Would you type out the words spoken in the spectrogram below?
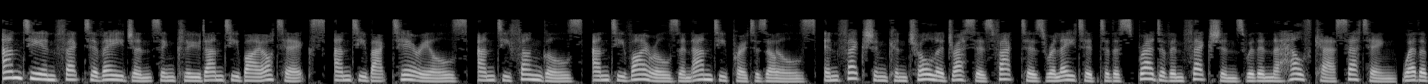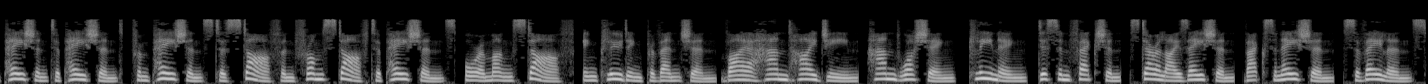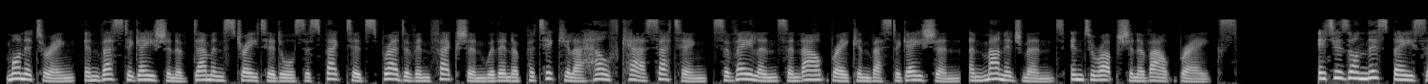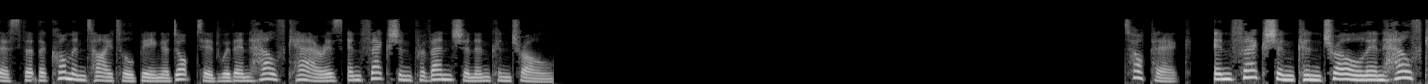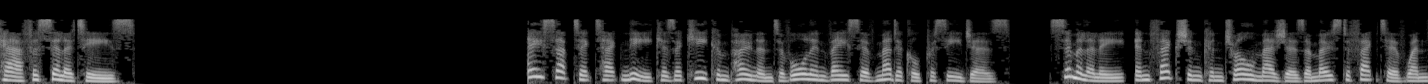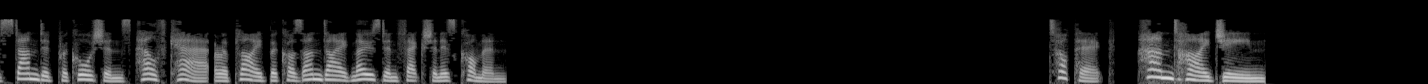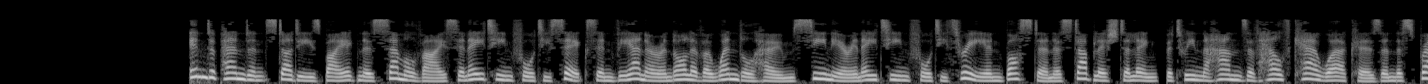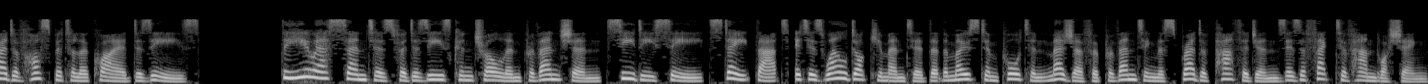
Anti-infective agents include antibiotics, antibacterials, antifungals, antivirals and antiprotozoals. Infection control addresses factors related to the spread of infections within the healthcare setting, whether patient to patient, from patients to staff and from staff to patients or among staff, including prevention via hand hygiene, hand washing, cleaning, disinfection, sterilization, vaccination, surveillance, monitoring, investigation investigation of demonstrated or suspected spread of infection within a particular health care setting surveillance and outbreak investigation, and management interruption of outbreaks. It is on this basis that the common title being adopted within health care is infection prevention and control. Infection control in healthcare facilities Aseptic technique is a key component of all invasive medical procedures. Similarly, infection control measures are most effective when standard precautions are applied because undiagnosed infection is common. Hand hygiene Independent studies by Ignaz Semmelweis in 1846 in Vienna and Oliver Wendell Holmes Sr. in 1843 in Boston established a link between the hands of health care workers and the spread of hospital-acquired disease. The U.S. Centers for Disease Control and Prevention CDC state that it is well documented that the most important measure for preventing the spread of pathogens is effective handwashing.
